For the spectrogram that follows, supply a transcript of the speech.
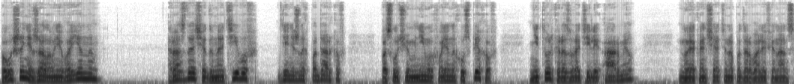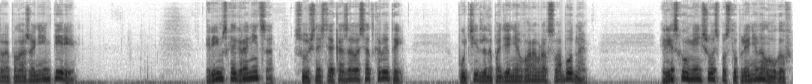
Повышение жалования военным, раздача донативов, денежных подарков по случаю мнимых военных успехов не только развратили армию, но и окончательно подорвали финансовое положение империи. Римская граница в сущности оказалась открытой. Пути для нападения варваров свободны. Резко уменьшилось поступление налогов.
